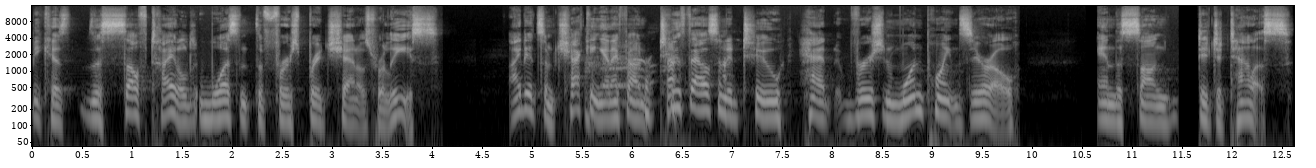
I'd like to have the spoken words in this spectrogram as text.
Because the self titled wasn't the first Bridge Shadows release. I did some checking and I found 2002 had version 1.0 and the song Digitalis.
